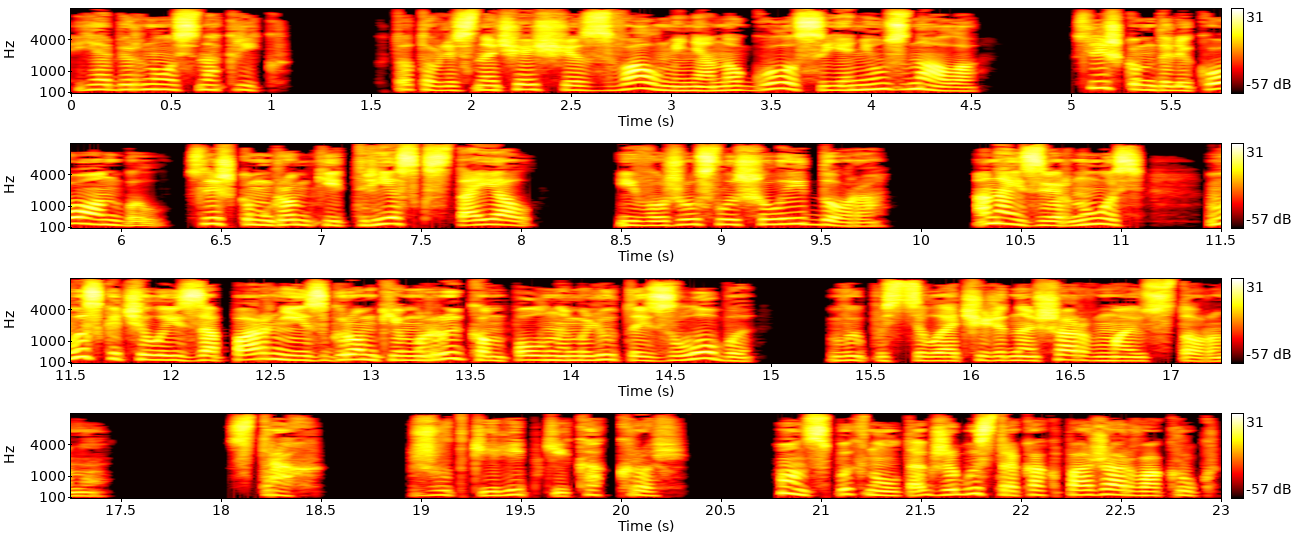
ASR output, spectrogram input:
Я обернулась на крик. Кто-то в лесной чаще звал меня, но голоса я не узнала. Слишком далеко он был, слишком громкий треск стоял. Его же услышала и Дора. Она извернулась, выскочила из-за парня и с громким рыком, полным лютой злобы, выпустила очередной шар в мою сторону. Страх. Жуткий, липкий, как кровь. Он вспыхнул так же быстро, как пожар вокруг,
